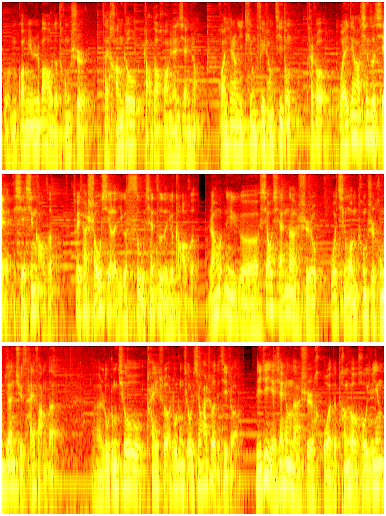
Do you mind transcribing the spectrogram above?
我们《光明日报》的同事在杭州找到黄源先生。黄源先生一听非常激动，他说：“我一定要亲自写写新稿子。”所以他手写了一个四五千字的一个稿子。然后那个萧乾呢，是我请我们同事洪娟去采访的，呃陆中秋拍摄，陆中秋是新华社的记者，李继野先生呢是我的朋友侯一兵，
